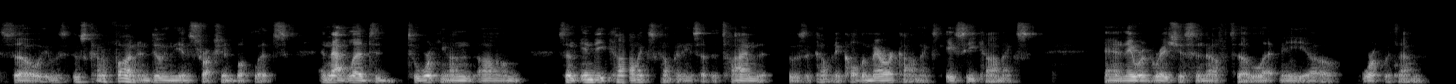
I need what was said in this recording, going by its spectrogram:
so it was it was kind of fun and doing the instruction booklets, and that led to to working on um, some indie comics companies at the time. That it was a company called Americomics, AC Comics, and they were gracious enough to let me uh, work with them.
